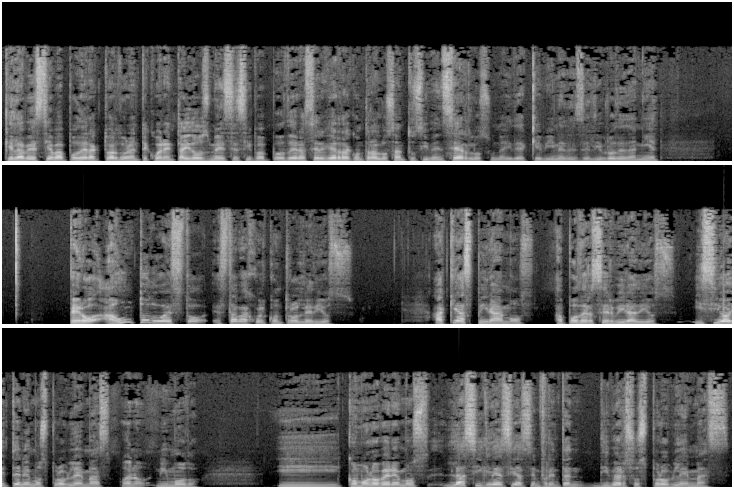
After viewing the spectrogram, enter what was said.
que la bestia va a poder actuar durante 42 meses y va a poder hacer guerra contra los santos y vencerlos, una idea que viene desde el libro de Daniel. Pero aún todo esto está bajo el control de Dios. ¿A qué aspiramos? A poder servir a Dios. Y si hoy tenemos problemas, bueno, ni modo. Y como lo veremos, las iglesias enfrentan diversos problemas.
